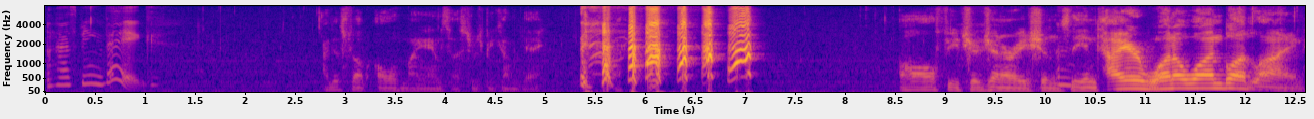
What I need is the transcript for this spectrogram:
That's being vague. I just felt all of my ancestors become gay. all future generations, mm. the entire 101 bloodline.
